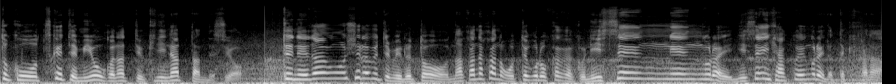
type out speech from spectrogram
とこうつけてみようかなっていう気になったんですよ。で値段を調べてみるとなかなかのお手頃価格2000円ぐらい2100円ぐらいだったっけかな。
